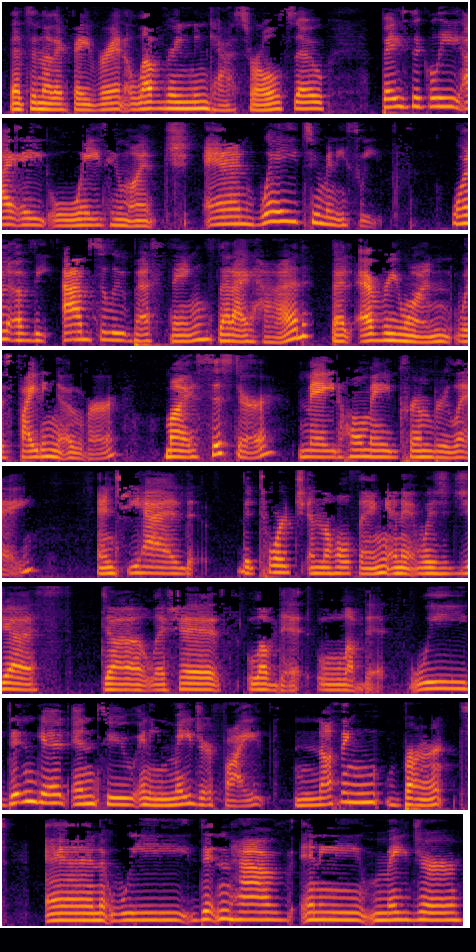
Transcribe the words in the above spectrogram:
That's another favorite. I love green bean casserole. So basically I ate way too much and way too many sweets. One of the absolute best things that I had that everyone was fighting over, my sister made homemade creme brulee and she had the torch and the whole thing and it was just delicious. Loved it. Loved it. We didn't get into any major fights. Nothing burnt. And we didn't have any major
